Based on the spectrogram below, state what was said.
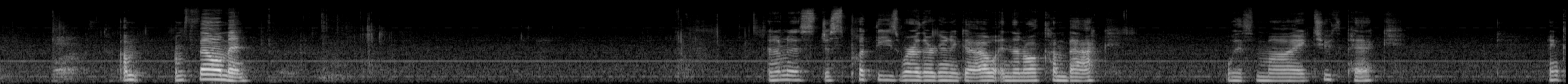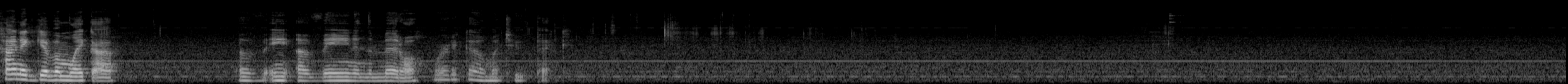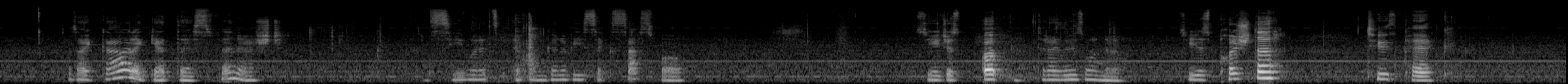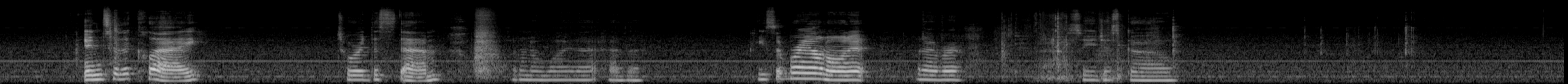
I'm I'm filming. And I'm going to just put these where they're going to go and then I'll come back with my toothpick and kind of give them like a, a, vein, a vein in the middle. Where'd it go, my toothpick? Because I gotta get this finished and see what it's, if I'm gonna be successful. So you just, oh, did I lose one? No. So you just push the toothpick into the clay toward the stem. I don't know why that has a piece of brown on it. Whatever. So you just go.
